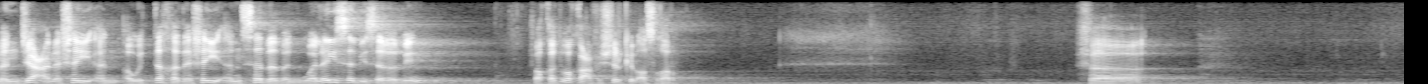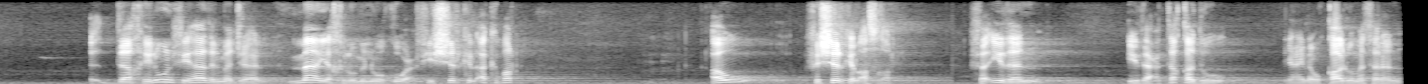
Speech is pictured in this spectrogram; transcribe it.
من جعل شيئا أو اتخذ شيئا سببا وليس بسبب فقد وقع في الشرك الأصغر. ف الداخلون في هذا المجال ما يخلو من وقوع في الشرك الأكبر أو في الشرك الأصغر. فإذا إذا اعتقدوا يعني لو قالوا مثلا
